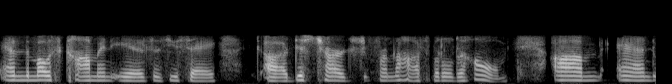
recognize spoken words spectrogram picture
And the most common is, as you say, uh, discharged from the hospital to home. Um, and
